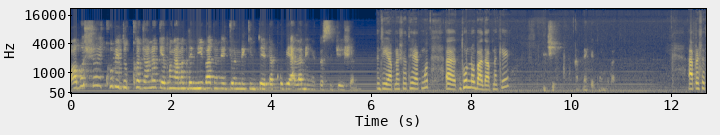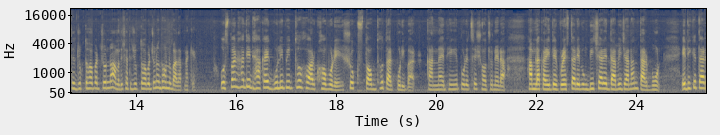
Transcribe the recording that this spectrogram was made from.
অবশ্যই খুবই দুঃখজনক এবং আমাদের নির্বাচনের জন্য কিন্তু এটা খুবই অ্যালার্মিং একটা সিচুয়েশন জি আপনার সাথে একমত। ধন্যবাদ আপনাকে। জি আপনাকে ধন্যবাদ। আপনার সাথে যুক্ত হবার জন্য আমাদের সাথে যুক্ত হবার জন্য ধন্যবাদ আপনাকে। ওসমান হাদি ঢাকায় গুলিবিদ্ধ হওয়ার খবরে শোক স্তব্ধ তার পরিবার। কান্নায় ভেঙে পড়েছে স্বজনেরা। হামলাকারীদের গ্রেফতার এবং বিচারের দাবি জানান তার বোন। এদিকে তার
